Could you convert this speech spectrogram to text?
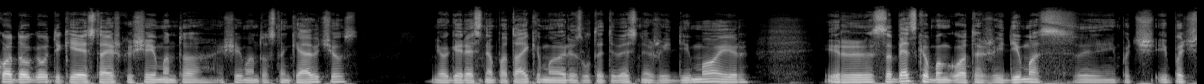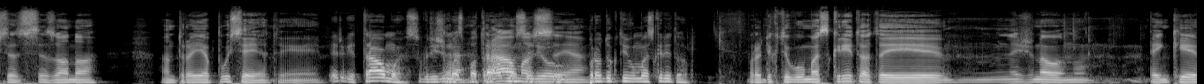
ko daugiau tikėjęs, tai aišku, Šeimanto, Šeimanto Stankievičiaus. Jo geresnio pataikymo, rezultatyvesnio žaidimo ir, ir Sabetskio banguotas žaidimas, ypač, ypač sezono antroje pusėje. Tai... Irgi trauma, sugrįžimas po traumos, traumos ir jau ja. produktyvumas krito. Produktyvumas krito, tai nežinau, nu, penki,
